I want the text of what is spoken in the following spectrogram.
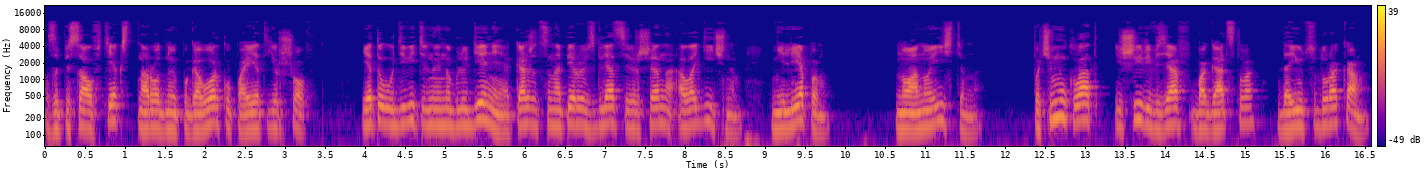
записал в текст народную поговорку поэт Ершов. И это удивительное наблюдение кажется на первый взгляд совершенно алогичным, нелепым, но оно истинно. Почему клад и шире взяв богатство даются дуракам?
